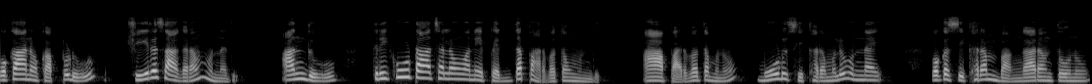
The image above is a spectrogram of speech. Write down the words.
ఒకనొకప్పుడు క్షీరసాగరం ఉన్నది. అందు త్రికూటాచలం అనే పెద్ద పర్వతం ఉంది. ఆ పర్వతమును మూడు శిఖరములు ఉన్నాయి. ఒక శిఖరం బంగారంతోనూ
